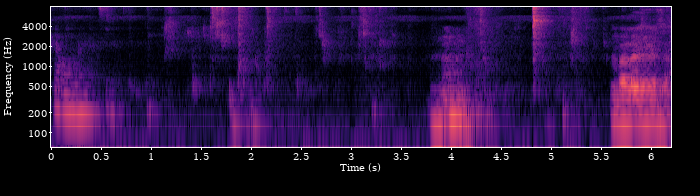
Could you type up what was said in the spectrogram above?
কেমন হয়েছে? হুম ভালো হয়েছে।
